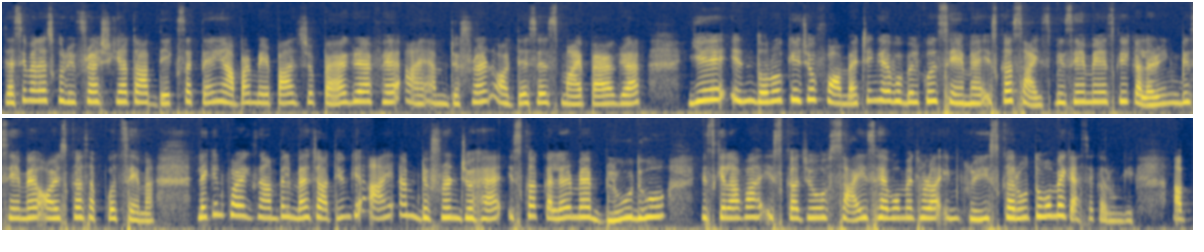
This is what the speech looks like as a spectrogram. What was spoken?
जैसे मैंने इसको रिफ़्रेश किया तो आप देख सकते हैं, यहाँ पर मेरे पास जो पैराग्राफ है आई एम डिफरेंट और दिस इज़ माय पैराग्राफ ये इन दोनों की जो फॉर्मेटिंग है वो बिल्कुल सेम है। इसका साइज़ भी सेम है, इसकी कलरिंग भी सेम है और इसका सब कुछ सेम है। लेकिन फॉर एग्ज़ाम्पल मैं चाहती हूँ कि आई एम डिफरेंट जो है, इसका कलर मैं ब्लू दूँ। इसके अलावा इसका जो साइज़ है वो मैं थोड़ा इंक्रीज़ करूँ तो वो मैं कैसे करूँगी? अब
